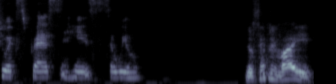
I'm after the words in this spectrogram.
to express His will. Deus sempre vai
